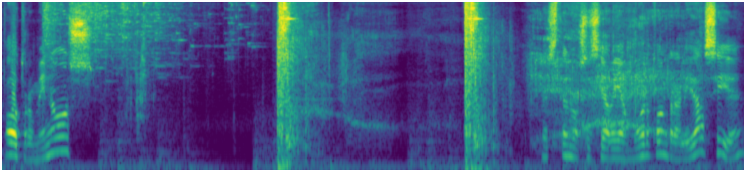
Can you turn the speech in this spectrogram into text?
Otro menos. Este no sé si había muerto, en realidad sí, ¿eh?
